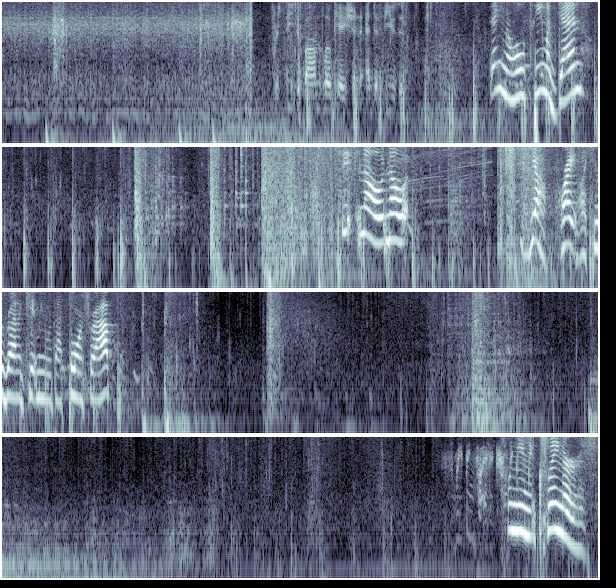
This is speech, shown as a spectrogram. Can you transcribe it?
Proceed to bomb's location and defuse it. Dang, the whole team again? See, no, no. Yeah, right, like you're about to get me with that thorn trap. Sweeping for electronic. Swinging McSwingers.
